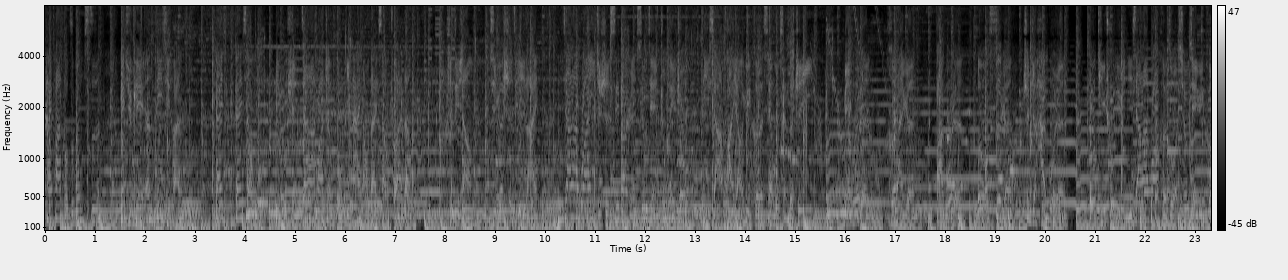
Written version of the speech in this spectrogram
开发投资公司 HKND 集团。该该项目并不是尼加拉瓜政府一拍脑袋想出来的，实际上。几个世纪以来，尼加拉瓜一直是西方人修建中美洲地峡跨洋运河的线路选择之一。美国人、荷兰人、法国人、俄罗斯人，甚至韩国人都提出与尼加拉瓜合作修建运河，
